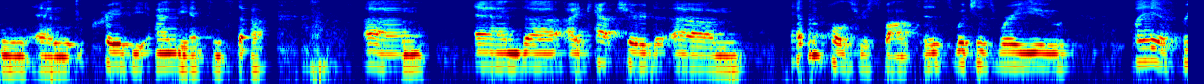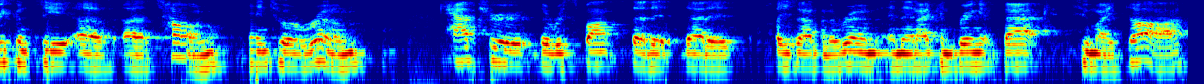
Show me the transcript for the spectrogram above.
and, and crazy ambience and stuff. Um, and uh, I captured um, impulse responses, which is where you play a frequency of a tone into a room, capture the response that it that it plays out in the room, and then I can bring it back to my DAW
